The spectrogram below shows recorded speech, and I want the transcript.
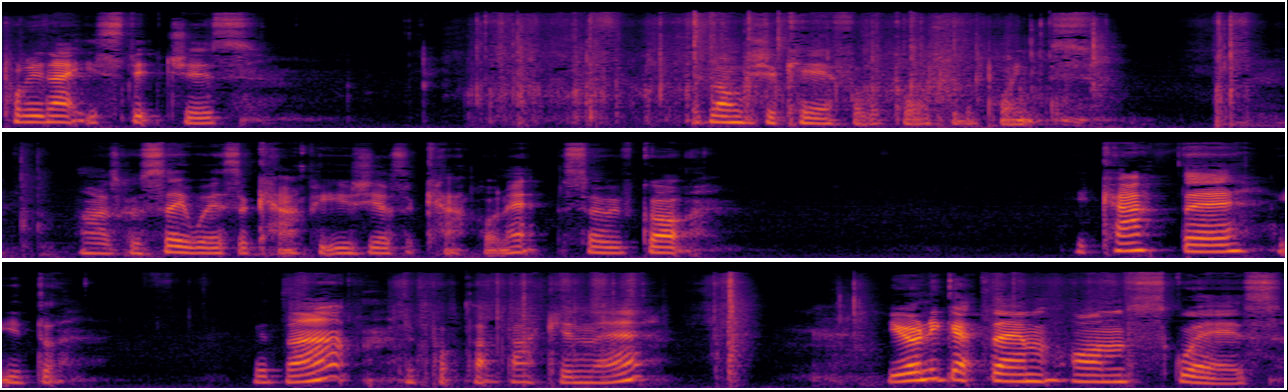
Pulling out your stitches. As long as you're careful, of course, with the points. I was going to say, where's the cap? It usually has a cap on it. So we've got your cap there you with that you put that back in there you only get them on squares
